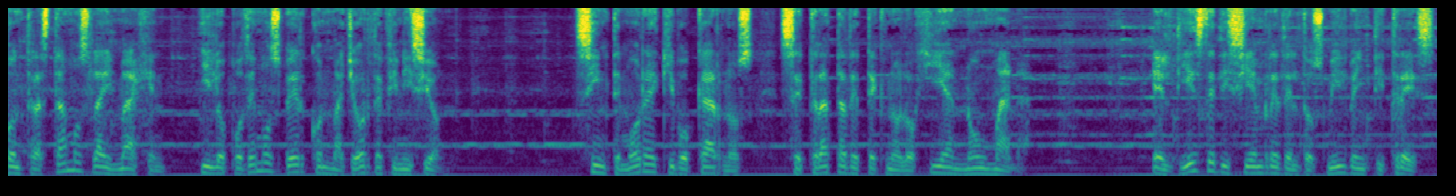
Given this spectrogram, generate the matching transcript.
Contrastamos la imagen y lo podemos ver con mayor definición. Sin temor a equivocarnos, se trata de tecnología no humana. El 10 de diciembre del 2023,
